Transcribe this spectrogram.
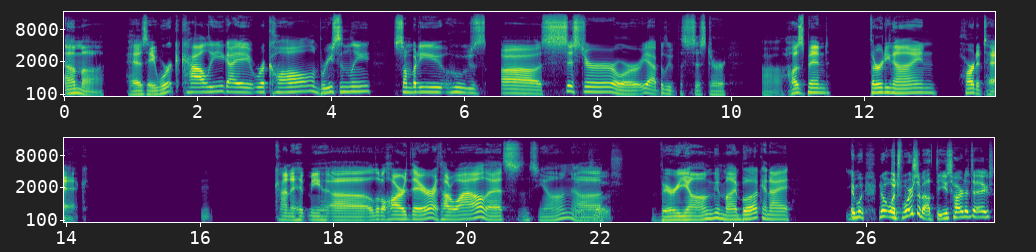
Emma has a work colleague. I recall recently somebody whose uh sister, or yeah, I believe the sister, uh, husband, thirty nine, heart attack kind of hit me uh, a little hard there. I thought, wow, that's that's young, uh, close. very young in my book, and I And what, no, what's worse about these heart attacks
